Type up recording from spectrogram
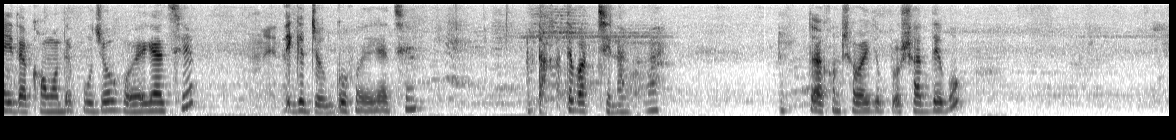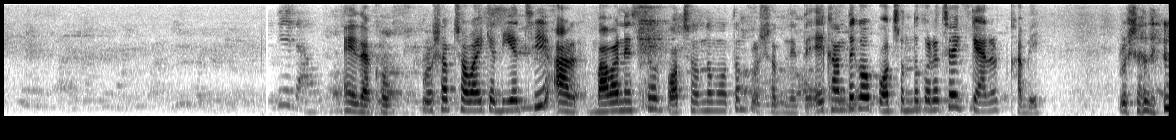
এই দেখো আমাদের পুজো হয়ে গেছে। এদিকে যজ্ঞ হয়ে গেছে। তাকাতে পারছি না তো এখন সবাইকে প্রসাদ দেব। এই দেখো, প্রসাদ সবাইকে দিয়েছি আর বাবা নেসছে ওর পছন্দ মতন প্রসাদ নিতে। এখান থেকেও পছন্দ করেছে ক্যারট খাবে প্রসাদের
